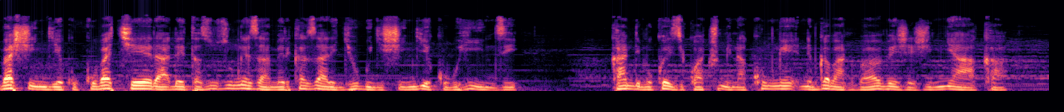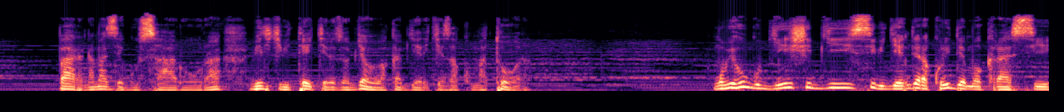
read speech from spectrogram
bashingiye ku kuba kera leta zunze ubumwe za amerika zari igihugu gishingiye ku buhinzi. Kandi mu kwezi kwa cumi na kumwe ni bwo abantu baba bejeje imyaka. Baranamaze gusarura bityo ibitekerezo byabo bakabyerekeza ku matora. Mu bihugu byinshi by'isi bigendera kuri demokarasi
